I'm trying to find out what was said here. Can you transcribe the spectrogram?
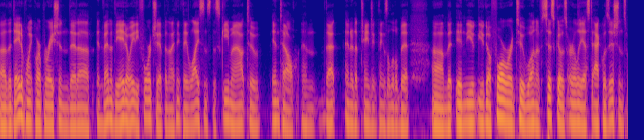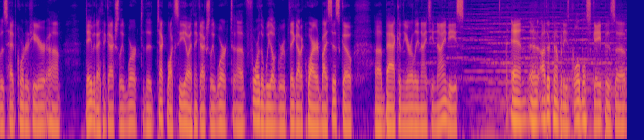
uh, the Datapoint Corporation that uh, invented the 8084 chip, and I think they licensed the schema out to Intel, and that ended up changing things a little bit. Um, but in you you go forward to one of Cisco's earliest acquisitions was headquartered here. Uh, David, I think, actually worked, the TechBloc CEO, I think, actually worked uh, for the WheelGroup. They got acquired by Cisco uh, back in the early 1990s. And uh, other companies, GlobalScape is a,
